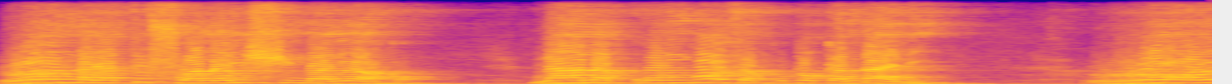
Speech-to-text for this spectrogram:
roho mtakatifu anaishi ndani yako na anakuongoza kutoka ndani. Roho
